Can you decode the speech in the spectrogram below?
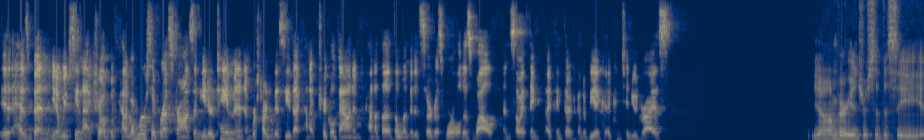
it has been, you know, we've seen that show up with kind of immersive restaurants and entertainment, and we're starting to see that kind of trickle down into kind of the, the limited service world as well. And so I think I think there's going to be a, a continued rise. Yeah, I'm very interested to see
